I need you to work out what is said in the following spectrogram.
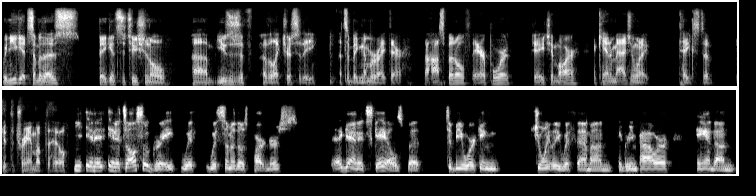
when you get some of those big institutional um, users of, of electricity, that's a big number right there. The hospital, the airport, JHMR. I can't imagine what it takes to get the tram up the hill. And, it, and it's also great with with some of those partners. Again, it scales, but to be working jointly with them on the green power and on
